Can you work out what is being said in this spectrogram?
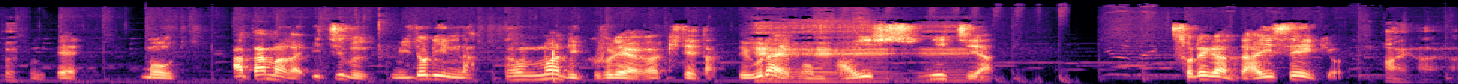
で、もう頭が一部緑になったままリック・フレアが来てたっていうぐらい、もう毎日やって、それが大盛況。はいはいはいは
